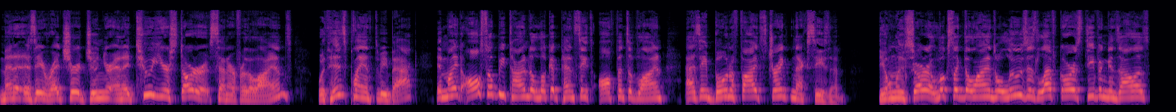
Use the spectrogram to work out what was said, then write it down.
Menet is a redshirt junior and a two year starter at center for the Lions. With his plans to be back, it might also be time to look at Penn State's offensive line as a bona fide strength next season. The only starter it looks like the Lions will lose is left guard Steven Gonzalez,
